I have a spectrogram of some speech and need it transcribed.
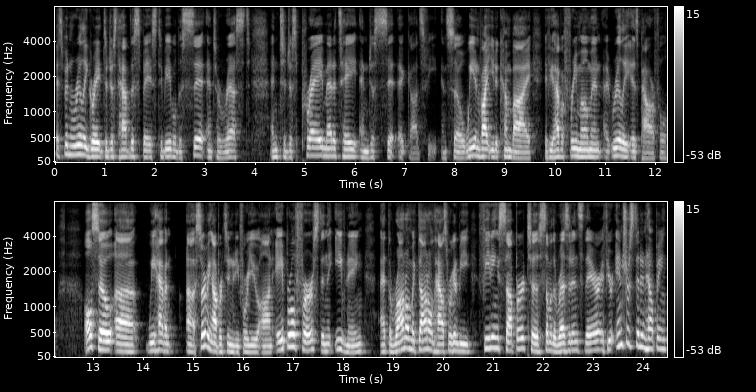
It's been really great to just have this space to be able to sit and to rest and to just pray, meditate, and just sit at God's feet. And so we invite you to come by if you have a free moment. It really is powerful. Also, uh, we have an serving opportunity for you on April 1st in the evening at the Ronald McDonald House. We're going to be feeding supper to some of the residents there. If you're interested in helping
